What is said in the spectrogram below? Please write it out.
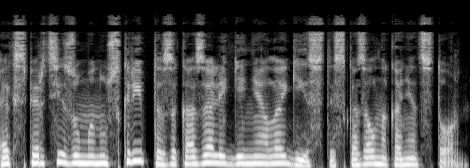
«Экспертизу манускрипта заказали генеалогисты», — сказал наконец Торн.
